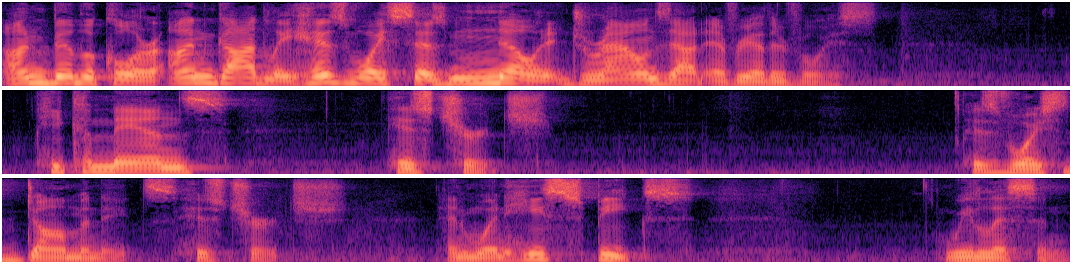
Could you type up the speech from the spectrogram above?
unbiblical or ungodly, his voice says no, and it drowns out every other voice. He commands his church. His voice dominates his church. And when he speaks, we listen.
